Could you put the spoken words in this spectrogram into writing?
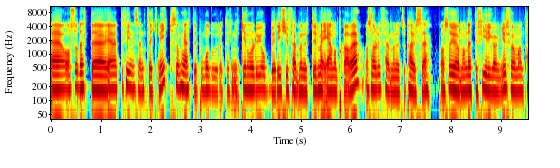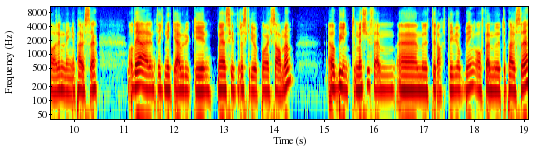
Eh, også dette, jeg vet Det finnes en teknikk som heter pomodoro-teknikken, hvor du jobber i 25 minutter med én oppgave, og så har du fem minutter pause. Og så gjør man dette fire ganger før man tar en lengre pause. Og det er en teknikk jeg bruker når jeg sitter og skriver på eksamen. Jeg begynte med 25 eh, minutter aktiv jobbing og 5 minutter pause,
